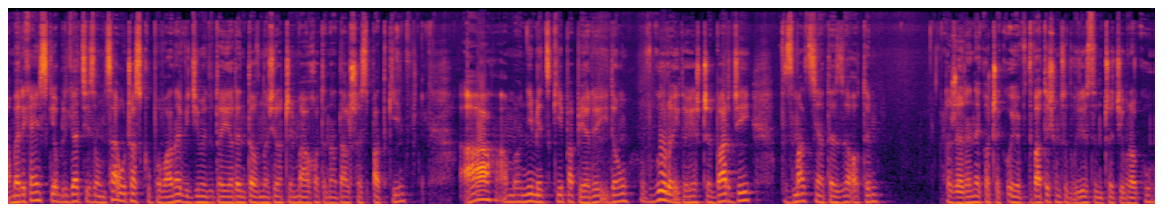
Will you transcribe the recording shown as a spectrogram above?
Amerykańskie obligacje są cały czas kupowane. Widzimy tutaj rentowność raczej ma ochotę na dalsze spadki, a niemieckie papiery idą w górę i to jeszcze bardziej wzmacnia tezę o tym, że rynek oczekuje w 2023 roku,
